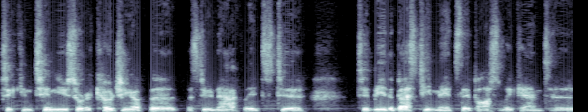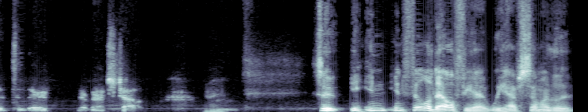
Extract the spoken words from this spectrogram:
to continue sort of coaching up the, the student athletes to to be the best teammates they possibly can to to their their match child. Right. So in in Philadelphia, we have some of the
